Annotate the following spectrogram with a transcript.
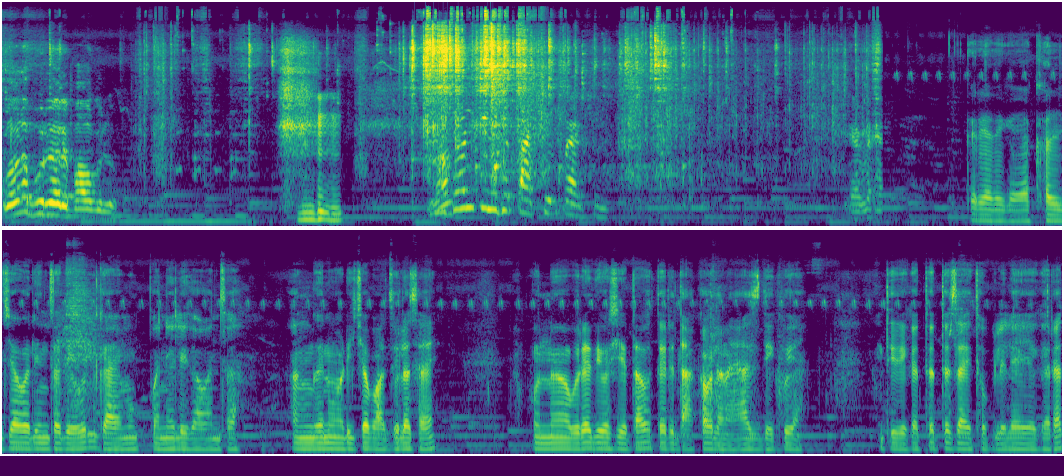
कोणाला पुरणार पाव किलो? दोन किलोचे पाचशे रुपयाचे. तर या देखा या खालच्या वलींचा देऊल गायमुख पनेली गावांचा. अंगणवाडीच्या बाजूलाच आहे. आपण उऱ्या दिवस येत आहोत तरी दाखवला नाही. आज देखूया. ते देखा तत्तच आहे थोपलेलं आहे या घरात.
